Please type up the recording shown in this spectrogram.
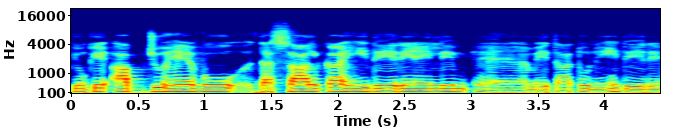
क्योंकि अब जो है वो दस साल का ही दे रहे हैं इनली मेहता तो नहीं दे रहे।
